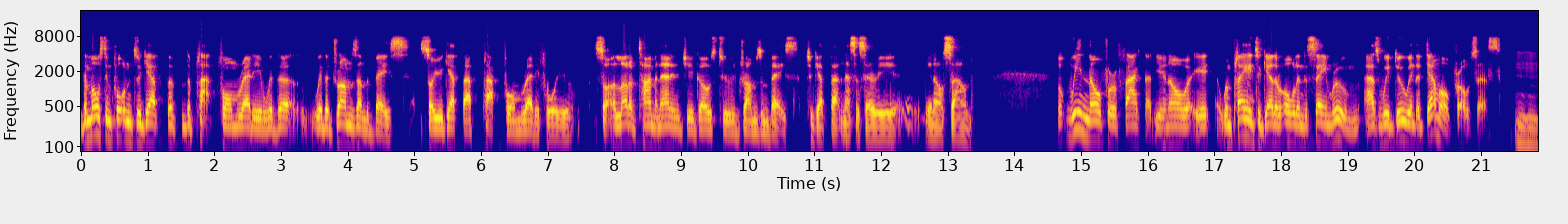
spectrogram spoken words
the most important to get the, the platform ready with the with the drums and the bass. So you get that platform ready for you. So a lot of time and energy goes to drums and bass to get that necessary, you know, sound. But we know for a fact that you know it, when playing together all in the same room, as we do in the demo process, mm-hmm.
